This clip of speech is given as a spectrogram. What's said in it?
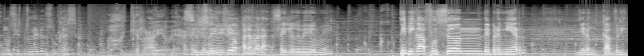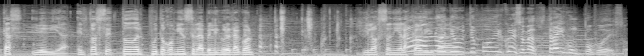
como si estuviera en su casa. Ay, qué rabia me hace. ¿Sabéis lo que ¿Sabes me-? No, para, para. Ah. ¿Sabéis lo que me dio a mí? Típica función de premier. Dieron cabritas y bebida. Entonces todo el puto comienzo de la película era con. Y los sonidos de las No, cabritas. no, yo, yo puedo ir con eso, me abstraigo un poco de eso.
